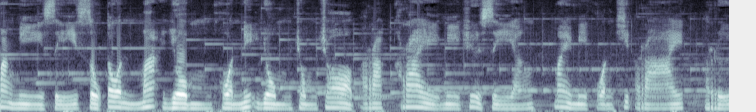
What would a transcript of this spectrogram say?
มั่งมีสีสุขต้นมะยม คนนิยมชมชอบ รักใคร่มีชื่อเสียง ไม่มีคนคิดร้าย หรือ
